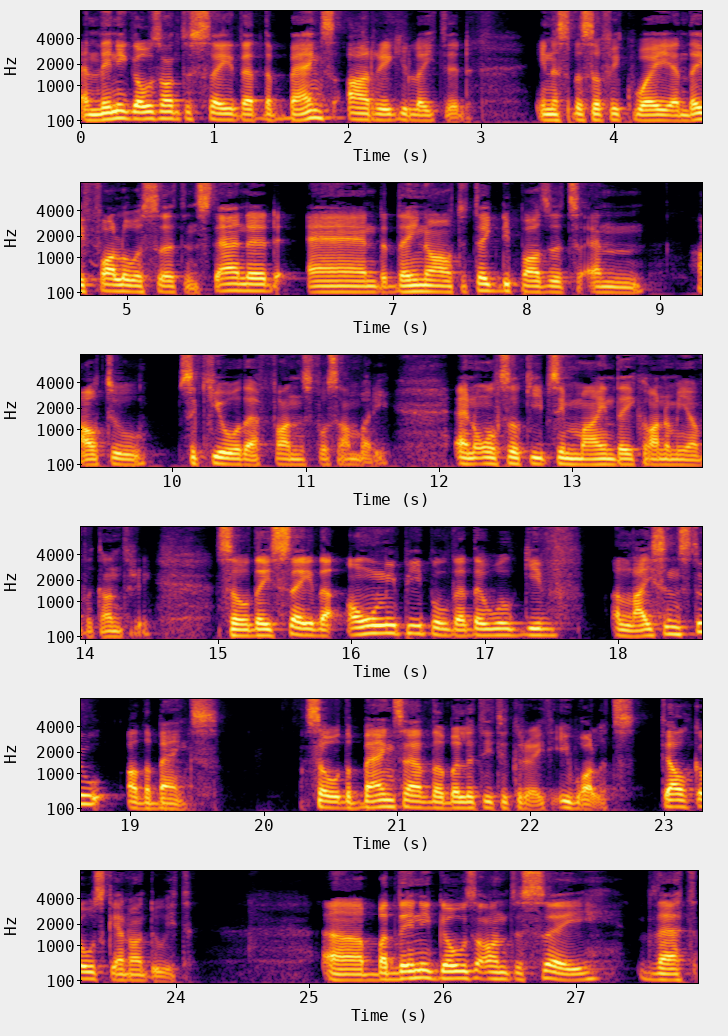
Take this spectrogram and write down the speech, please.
And then he goes on to say that the banks are regulated in a specific way and they follow a certain standard and they know how to take deposits and how to secure their funds for somebody and also keeps in mind the economy of the country. So they say the only people that they will give a license to are the banks. So the banks have the ability to create e-wallets. Telcos cannot do it. Uh, but then it goes on to say that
